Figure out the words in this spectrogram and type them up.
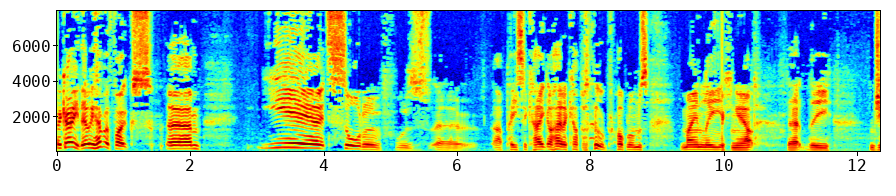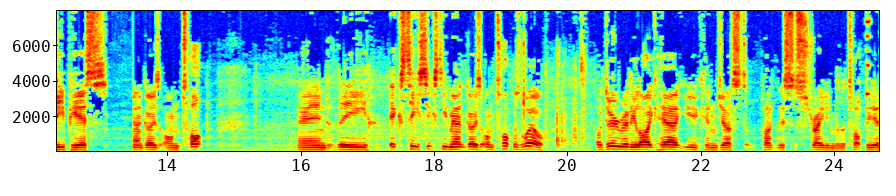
Okay, there we have it, folks. Um, yeah, it sort of was uh, a piece of cake. I had a couple of little problems, mainly working out that the GPS mount goes on top and the XT60 mount goes on top as well. I do really like how you can just plug this straight into the top here.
